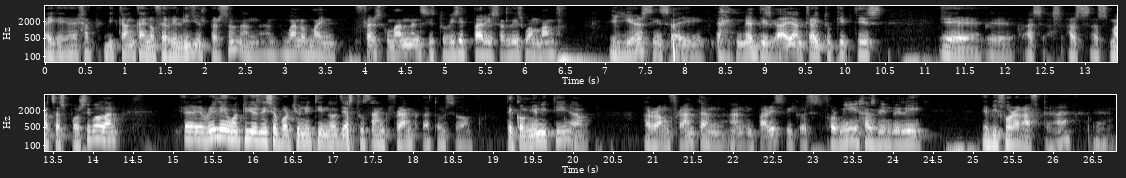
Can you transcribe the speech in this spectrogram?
I, I, have become kind of a religious person, and, and, one of my first commandments is to visit Paris at least one month a year since I, met this guy and try to keep this uh, uh, as, as, as, much as possible. And I really want to use this opportunity not just to thank Frank, but also the community uh, around Frank and, and, in Paris, because for me it has been really a before and after. Eh?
